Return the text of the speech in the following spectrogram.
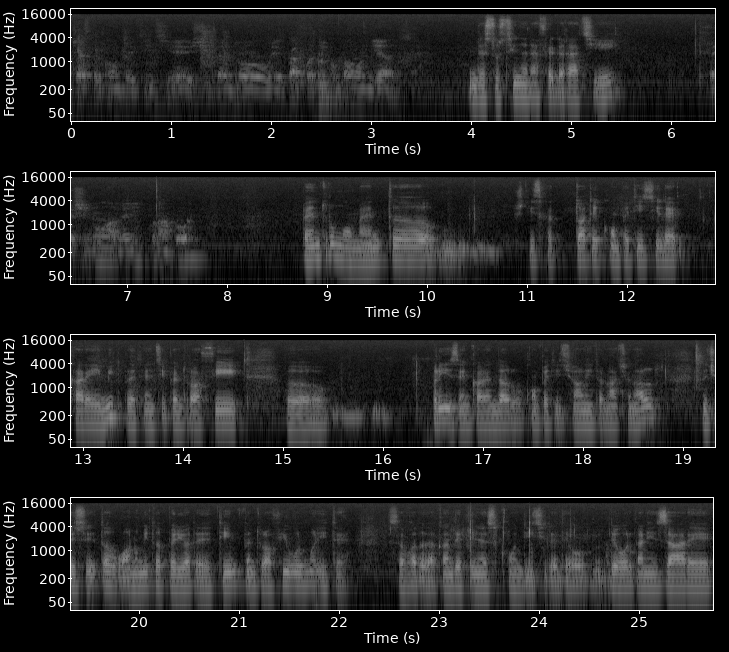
această competiție și pentru o etapă de Cupa Mondială? De susținerea federației, Că și nu a venit până acum? pentru moment, uh, știți că toate competițiile care emit pretenții pentru a fi uh, prinse în calendarul competițional internațional necesită o anumită perioadă de timp pentru a fi urmărite, să vadă dacă îndeplinesc condițiile de, de organizare,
